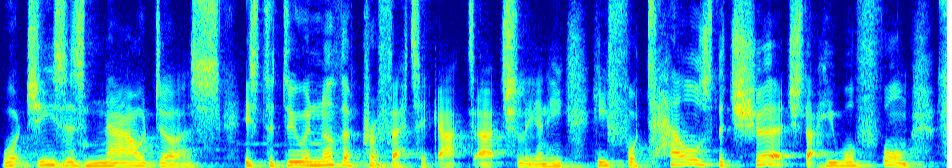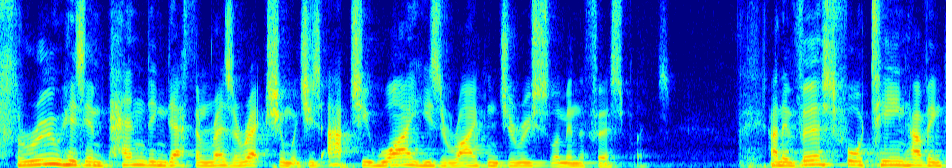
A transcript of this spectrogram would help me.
What Jesus now does is to do another prophetic act, actually, and he, he foretells the church that he will form through his impending death and resurrection, which is actually why he's arrived in Jerusalem in the first place. And in verse 14, having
